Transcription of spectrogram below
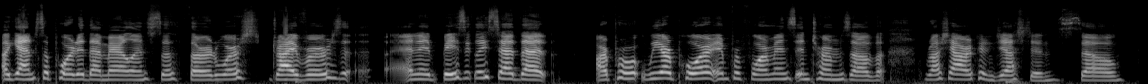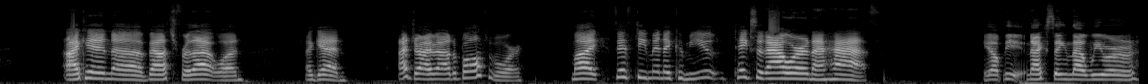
again, supported that Maryland's the third worst drivers, and it basically said that our pro- we are poor in performance in terms of rush hour congestion. So, I can uh, vouch for that one. Again, I drive out of Baltimore. My 50 minute commute takes an hour and a half. Yep. The next thing that we were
